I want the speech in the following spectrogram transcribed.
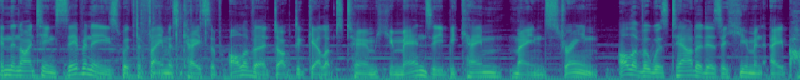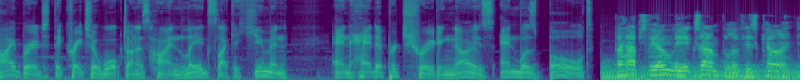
In the 1970s, with the famous case of Oliver, Dr. Gallup's term humanzee became mainstream. Oliver was touted as a human-ape hybrid. The creature walked on his hind legs like a human and had a protruding nose and was bald. Perhaps the only example of his kind.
